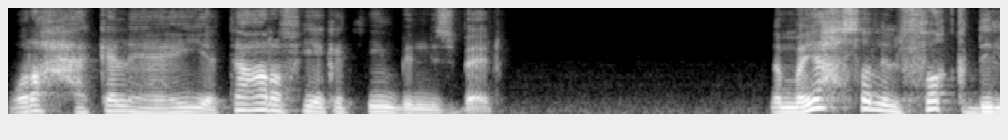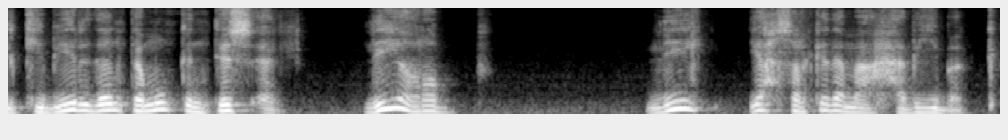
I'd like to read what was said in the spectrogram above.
وراح حكى لها هي. تعرف هي كانت مين بالنسبة له. لما يحصل الفقد الكبير ده أنت ممكن تسأل ليه يا رب؟ ليه يحصل كده مع حبيبك؟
